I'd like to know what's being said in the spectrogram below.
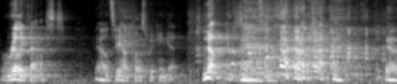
Really fast. Yeah. Let's see how close we can get. No. Yeah.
